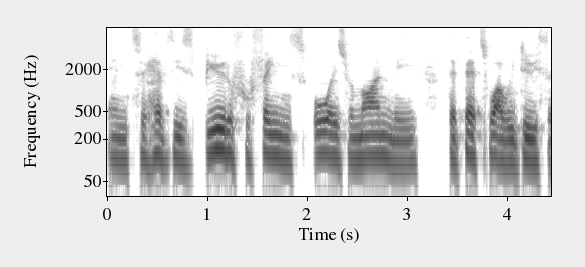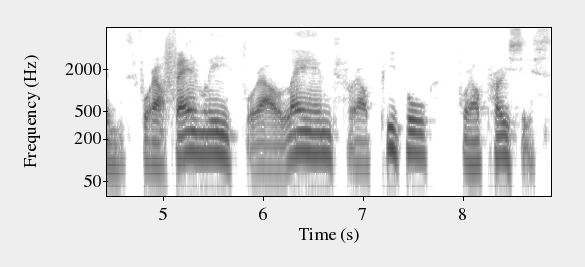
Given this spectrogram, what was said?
and to have these beautiful things always remind me that that's why we do things for our family, for our land, for our people, for our process.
